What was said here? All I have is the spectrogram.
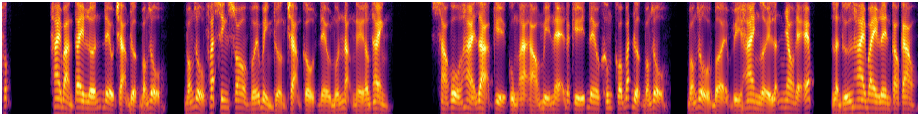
phúc. hai bàn tay lớn đều chạm được bóng rổ bóng rổ phát sinh so với bình thường chạm cầu đều muốn nặng nề âm thanh. Sao gỗ hải dạ kỳ cùng ạ áo mỹ nẹ đại kỳ đều không có bắt được bóng rổ bóng rổ bởi vì hai người lẫn nhau đè ép, lần thứ hai bay lên cao cao.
